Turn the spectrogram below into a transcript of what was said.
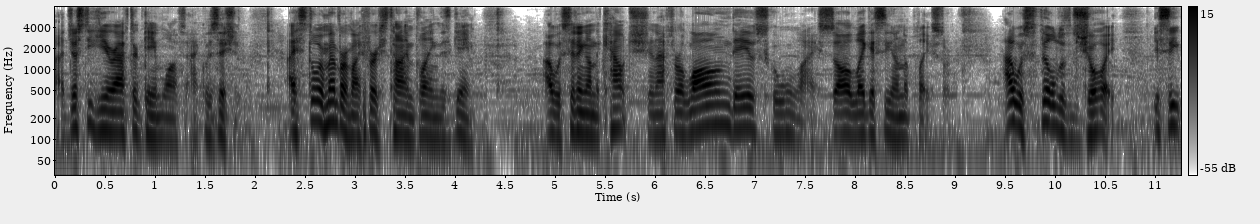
uh, just a year after Gameloft's acquisition. I still remember my first time playing this game. I was sitting on the couch, and after a long day of school, I saw Legacy on the Play Store. I was filled with joy. You see,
